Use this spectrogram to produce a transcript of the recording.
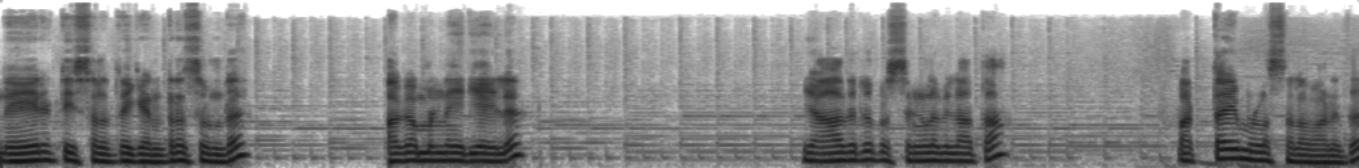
നേരിട്ട് ഈ സ്ഥലത്തേക്ക് എൻട്രൻസ് ഉണ്ട്. വാഗമൺ ഏരിയയിൽ യാതൊരു പ്രശ്നങ്ങളുമില്ലാത്ത പട്ടയമുള്ള സ്ഥലമാണിത്.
